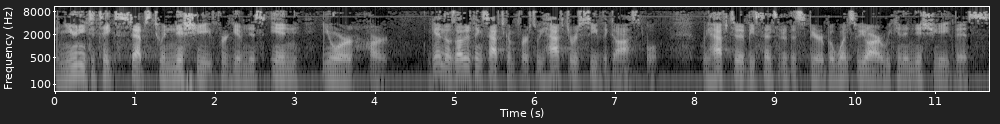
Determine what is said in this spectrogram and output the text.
And you need to take steps to initiate forgiveness in your heart. Again, those other things have to come first. We have to receive the gospel. We have to be sensitive to the Spirit. But once we are, we can initiate this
